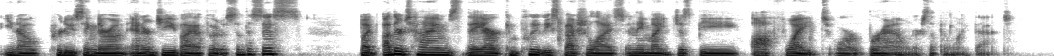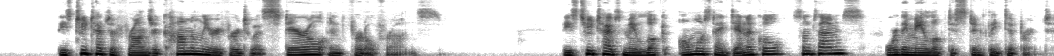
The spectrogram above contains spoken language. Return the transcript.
you know, producing their own energy via photosynthesis, but other times they are completely specialized and they might just be off white or brown or something like that. These two types of fronds are commonly referred to as sterile and fertile fronds. These two types may look almost identical sometimes, or they may look distinctly different,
